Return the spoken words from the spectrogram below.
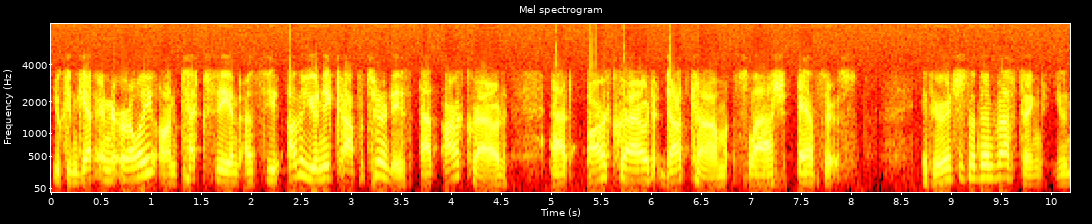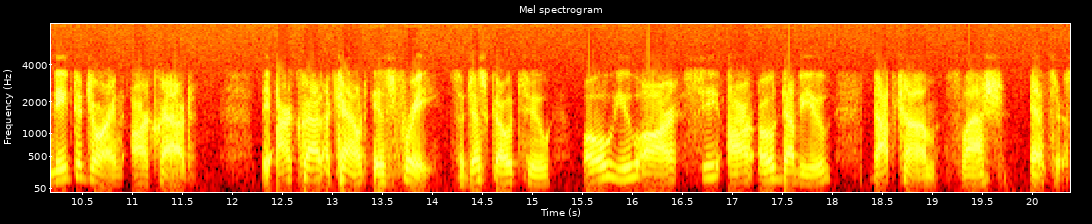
You can get in early on TechSee and see other unique opportunities at our crowd at ourcrowd.com slash answers. If you're interested in investing, you need to join our crowd. The Our Crowd account is free, so just go to O-U-R-C-R-O-W dot com slash answers.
